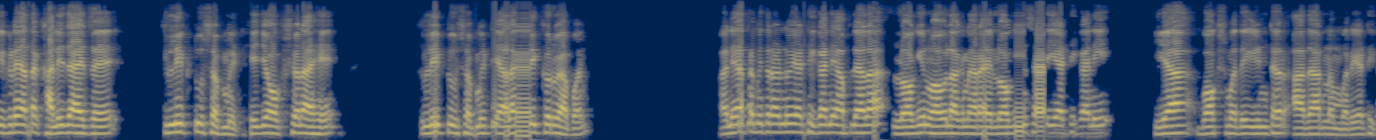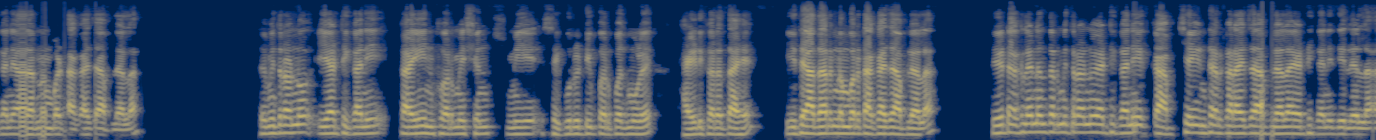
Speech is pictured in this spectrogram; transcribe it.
इकडे आता खाली जायचं आहे क्लिक टू सबमिट हे जे ऑप्शन आहे क्लिक टू सबमिट याला क्लिक करूया आपण. आणि आता मित्रांनो या ठिकाणी आपल्याला लॉग इन व्हावं लागणार आहे. लॉग इनसाठी या ठिकाणी या बॉक्समध्ये इंटर आधार नंबर या ठिकाणी आधार नंबर टाकायचा आपल्याला. तर मित्रांनो या ठिकाणी काही इन्फॉर्मेशन मी सिक्युरिटी पर्पजमुळे हाईड करत आहे. इथे आधार नंबर टाकायचा आपल्याला. ते टाकल्यानंतर मित्रांनो या ठिकाणी एक कॅप्चे इंटर करायचा आपल्याला या ठिकाणी दिलेला.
